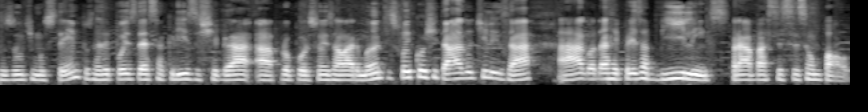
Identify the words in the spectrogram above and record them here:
nos últimos tempos, né? Depois dessa crise chegar a proporções alarmantes, foi cogitado utilizar a água da represa Billings para abastecer São Paulo.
